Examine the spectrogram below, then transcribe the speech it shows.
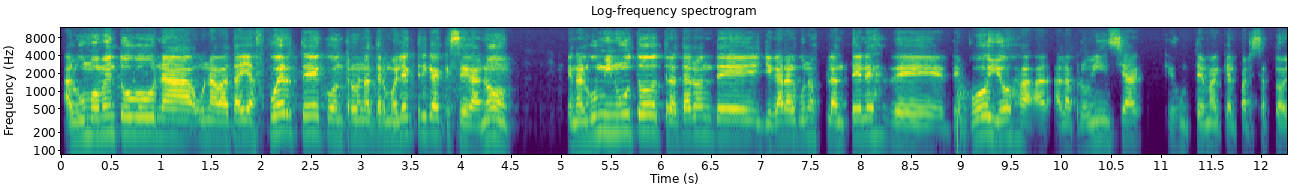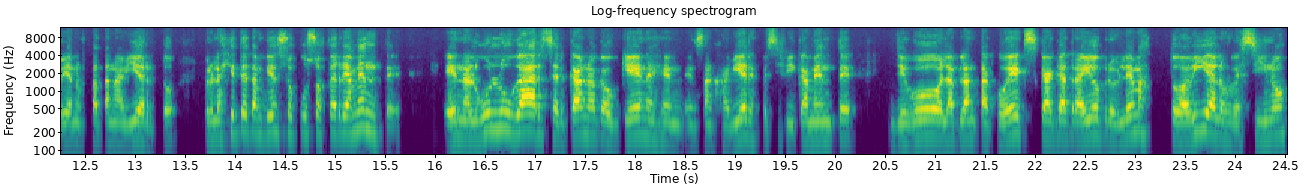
algún momento hubo una, batalla fuerte contra una termoeléctrica que se ganó. En algún minuto trataron de llegar a algunos planteles de, pollos a, la provincia, que es un tema que al parecer todavía no está tan abierto, pero la gente también se opuso férreamente. En algún lugar cercano a Cauquenes, en, San Javier específicamente, llegó la planta Coexca que ha traído problemas todavía a los vecinos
